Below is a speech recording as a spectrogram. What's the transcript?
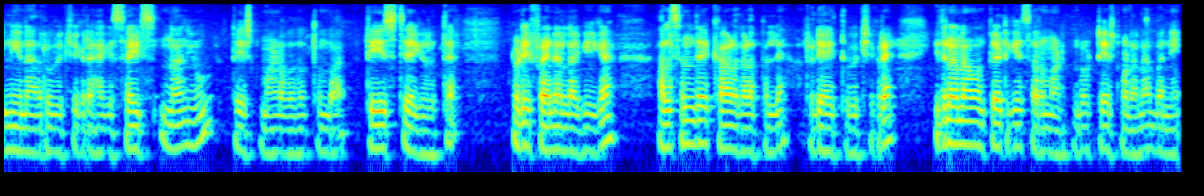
ಇನ್ನೇನಾದರೂ ವೀಕ್ಷಕರೇ ಹಾಗೆ ಸೈಡ್ಸ್ನ ನೀವು ಟೇಸ್ಟ್ ಮಾಡ್ಬೋದು ತುಂಬ ಟೇಸ್ಟಿಯಾಗಿರುತ್ತೆ ನೋಡಿ ಫೈನಲಾಗಿ ಈಗ ಅಲಸಂದೆ ಕಾಳುಗಳ ಪಲ್ಯ ರೆಡಿ ಆಯಿತು ವೀಕ್ಷಕರೇ. ಇದನ್ನು ನಾವು ಒಂದು ಪ್ಲೇಟಿಗೆ ಸರ್ವ್ ಮಾಡಿಕೊಂಡು ಟೇಸ್ಟ್ ಮಾಡೋಣ, ಬನ್ನಿ.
